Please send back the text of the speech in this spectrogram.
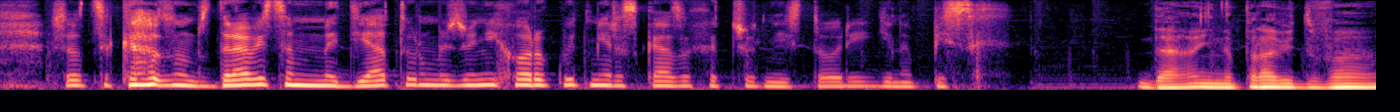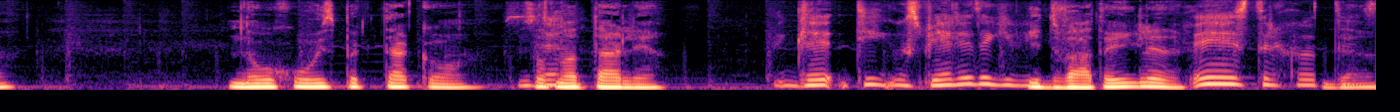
защото се казвам здрави съм медиатор между едни хора, които ми разказаха чудни истории и ги написах. Да, и направи два много хубави спектакъла с Да. Наталия. Глед, ти успя ли да ги И видиш? двата ги гледах. Е, страхотно. Да.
